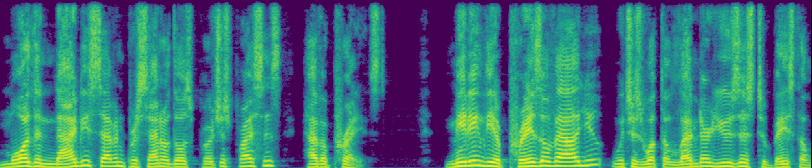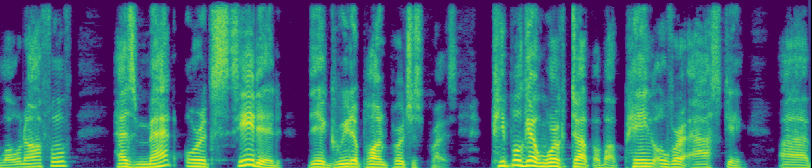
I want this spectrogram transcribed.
more than 97% of those purchase prices have appraised, meaning the appraisal value, which is what the lender uses to base the loan off of, has met or exceeded the agreed upon purchase price. People get worked up about paying over asking, uh,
